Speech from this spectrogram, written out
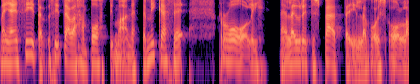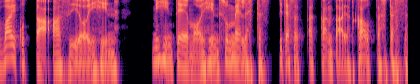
Mä jäin siitä, sitä vähän pohtimaan, että mikä se rooli näillä yrityspäättäjillä voisi olla, vaikuttaa asioihin, mihin teemoihin sun mielestä pitäisi ottaa kantaa, jotka auttaisi tässä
